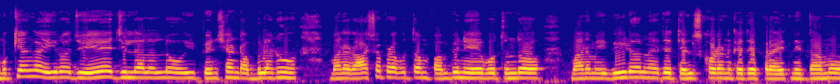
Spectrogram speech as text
ముఖ్యంగా ఈరోజు ఏ ఏ జిల్లాలలో ఈ పెన్షన్ డబ్బులను మన రాష్ట్ర ప్రభుత్వం పంపిణీ చేయబోతుందో మనం ఈ వీడియోలను అయితే తెలుసుకోవడానికి అయితే ప్రయత్నిద్దాము.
